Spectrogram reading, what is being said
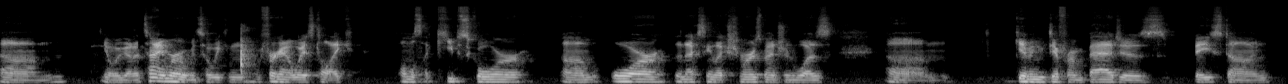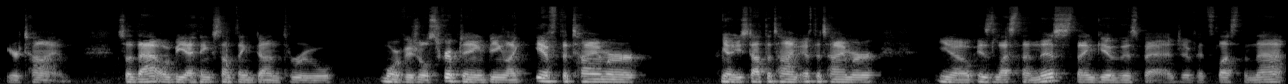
Um, you know, we got a timer, so we can figuring out ways to like almost like keep score. Um, or the next thing, like Schmers mentioned, was um, giving different badges based on your time. So that would be, I think, something done through more visual scripting, being like, if the timer, you know, you stop the time, if the timer, you know, is less than this, then give this badge. If it's less than that,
